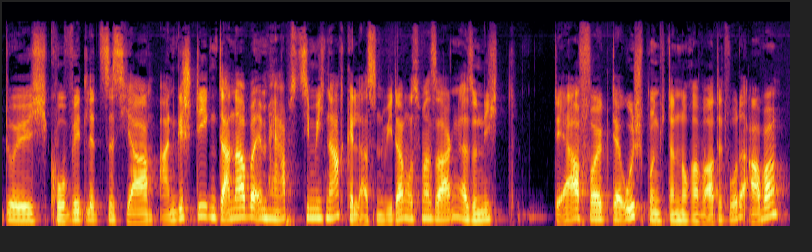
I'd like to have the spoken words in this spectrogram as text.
durch Covid letztes Jahr angestiegen, dann aber im Herbst ziemlich nachgelassen wieder, muss man sagen. Also nicht der Erfolg, der ursprünglich dann noch erwartet wurde, aber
